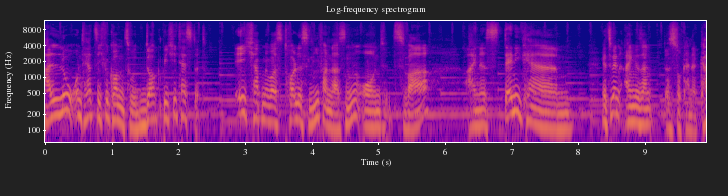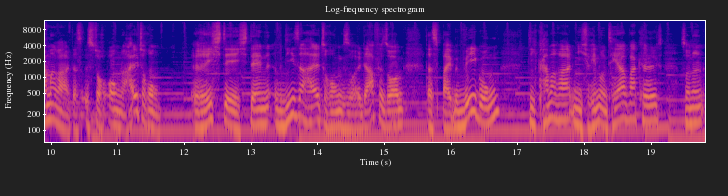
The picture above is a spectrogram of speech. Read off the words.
Hallo und herzlich willkommen zu Dog Bichi Testet. Ich habe mir was Tolles liefern lassen und zwar eine Steadicam. Jetzt werden einige sagen, das ist doch keine Kamera, das ist doch irgendeine Halterung. Richtig, denn diese Halterung soll dafür sorgen, dass bei Bewegung die Kamera nicht hin und her wackelt, sondern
